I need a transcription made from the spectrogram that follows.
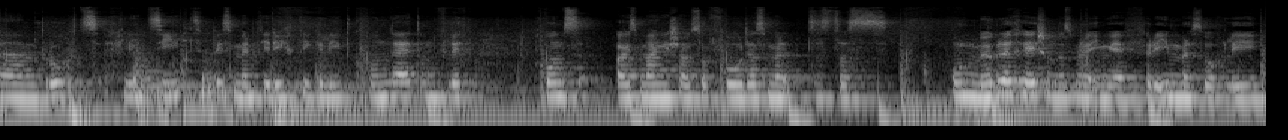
ähm, braucht es ein bisschen Zeit, bis man die richtigen Leute gefunden hat und vielleicht kommt es uns manchmal auch so vor, dass, man, dass das unmöglich ist und dass man irgendwie für immer so ein bisschen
